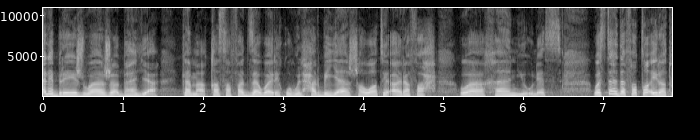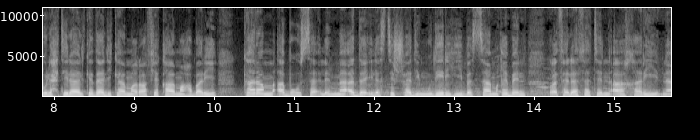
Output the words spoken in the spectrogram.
البريج وجباليا. كما قصفت زوارقه الحربية شواطئ رفح وخان يونس. واستهدفت طائرات الاحتلال كذلك مرافق معبر كرم أبو سالم ما أدى إلى استشهاد مديره بسام غبن وثلاثة آخرين.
